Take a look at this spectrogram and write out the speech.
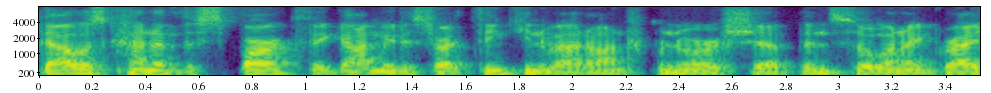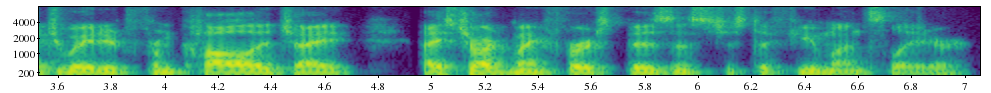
that was kind of the spark that got me to start thinking about entrepreneurship. And so when I graduated from college, I I started my first business just a few months later.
